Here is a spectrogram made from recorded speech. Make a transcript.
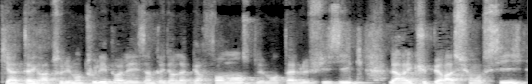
qui intègre absolument tous les, les ingrédients de la performance, le mental, le physique, la récupération aussi,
